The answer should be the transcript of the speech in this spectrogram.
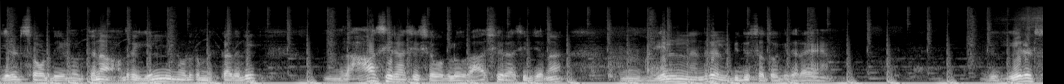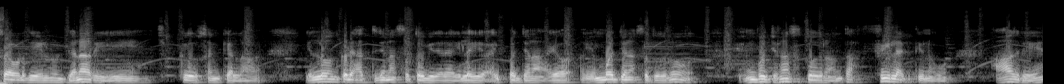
ಎರಡು ಸಾವಿರದ ಏಳ್ನೂರು ಜನ. ಅಂದರೆ ಎಲ್ಲಿ ನೋಡಿದ್ರು ಮೆಕ್ಕಾದಲ್ಲಿ ರಾಶಿ ರಾಶಿ ಶವಗಳು, ರಾಶಿ ರಾಶಿ ಜನ ಎಲ್ಲಿ ಅಂದರೆ ಅಲ್ಲಿ ಬಿದ್ದು ಸತ್ತೋಗಿದ್ದಾರೆ. ಎರಡು ಸಾವಿರದ ಏಳ್ನೂರು ಜನ ರೀ, ಚಿಕ್ಕ ಸಂಖ್ಯೆ ಅಲ್ಲ. ಎಲ್ಲೋ ಒಂದು ಕಡೆ ಹತ್ತು ಜನ ಸತ್ತೋಗಿದ್ದಾರೆ, ಇಲ್ಲ ಇಪ್ಪತ್ತು ಜನ ಐವ ಎಂಬತ್ತು ಜನ ಸತ್ತೋದ್ರು, ಎಂಬತ್ತು ಜನ ಸತ್ತೋದ್ರು ಅಂತ ಫೀಲ್ ಆಗ್ತೀವಿ ನಾವು. ಆದರೆ,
